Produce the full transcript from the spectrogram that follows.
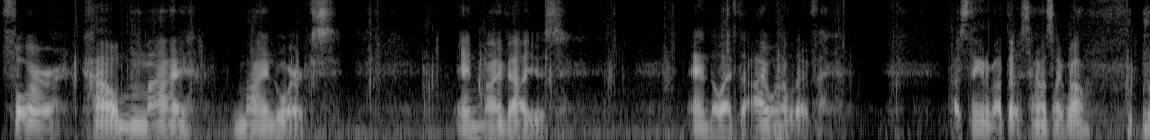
for how my mind works and my values and the life that I want to live. I was thinking about this and I was like, well,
